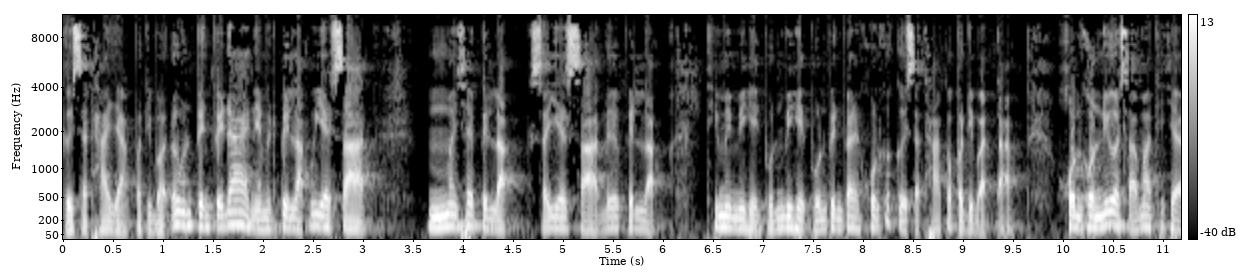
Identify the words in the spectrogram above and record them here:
เกิดศรัทธาอยากปฏิบัติเออมันเป็นไปได้เนี่ยมันเป็นหลักวิทยาศาสตร์ ไม่ใช่เป็นหลักไสยศาสตร์หรือเป็นหลักที่ไม่มีเหตุผลมีเหตุผลเป็นไปได้คนก็เกิดศรัทธาก็ปฏิบัติตาม คนคนนี้ก็สามารถที่จะ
